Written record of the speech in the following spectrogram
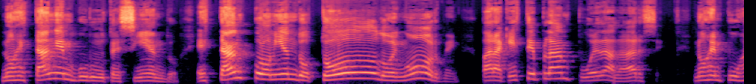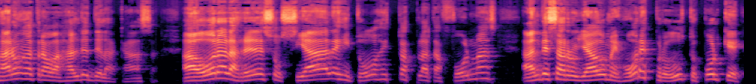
nos están embruteciendo, están poniendo todo en orden para que este plan pueda darse. Nos empujaron a trabajar desde la casa. Ahora las redes sociales y todas estas plataformas han desarrollado mejores productos. ¿Por qué?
